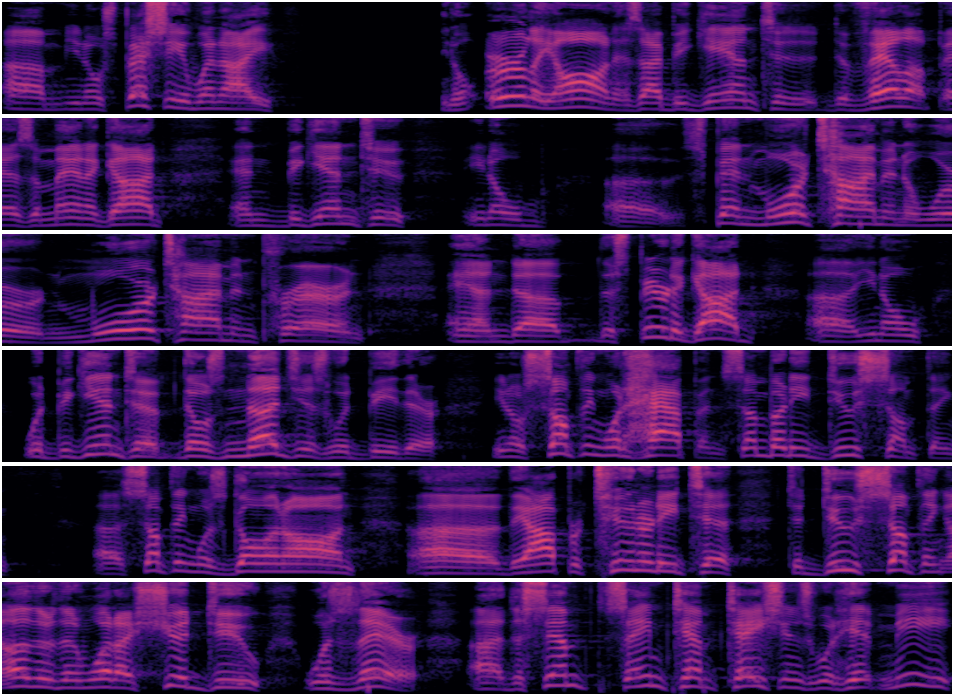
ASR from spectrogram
um, you know, especially when I, you know, early on as I began to develop as a man of God and begin to, you know, uh, spend more time in the Word, more time in prayer, and and uh, the Spirit of God, uh, you know, would begin to those nudges would be there. You know, something would happen, somebody do something, uh, something was going on, uh, the opportunity to, to do something other than what I should do was there. Uh, the same, same temptations would hit me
